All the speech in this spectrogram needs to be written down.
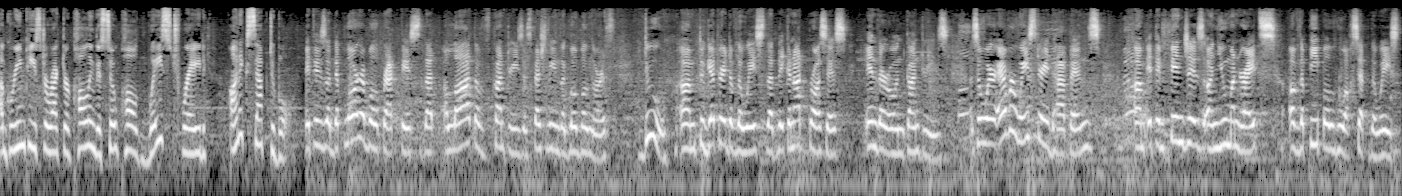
a Greenpeace director calling the so called waste trade unacceptable. It is a deplorable practice that a lot of countries, especially in the global north, do um, to get rid of the waste that they cannot process in their own countries. So wherever waste trade happens, um, it impinges on human rights of the people who accept the waste.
